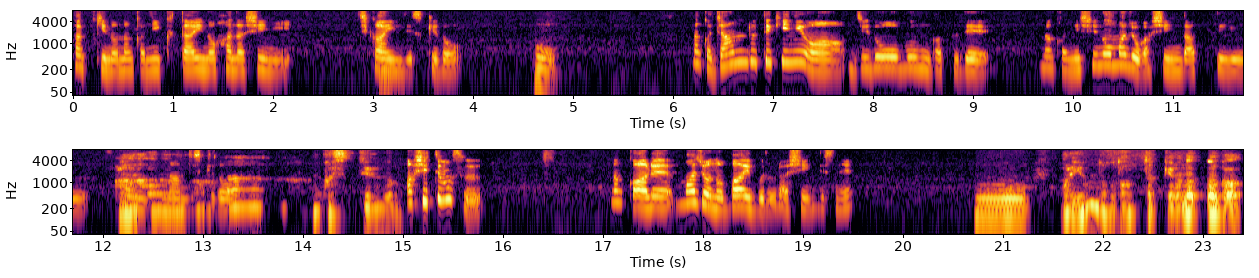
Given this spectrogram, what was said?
さっきのなんか肉体の話に近いんですけど、もなんかジャンル的には児童文学で、なんか西の魔女が死んだっていう本なんですけど、ああなんか知ってるな。知ってます？なんかあれ、魔女のバイブルらしいんですね。おあれ読んだことあったっけな？ななんか、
